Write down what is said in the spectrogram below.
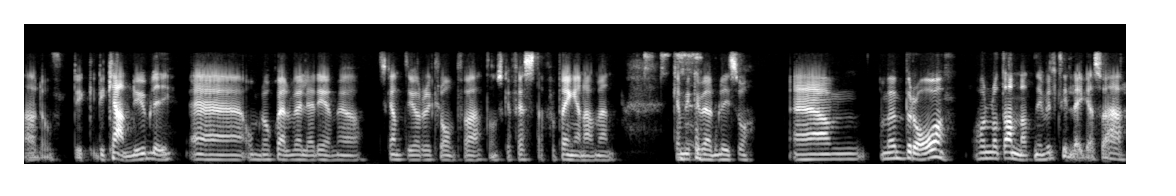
Ja, då, det, det kan det ju bli eh, om de själv väljer det. Men jag ska inte göra reklam för att de ska festa för pengarna. Men det kan mycket väl bli så. Ehm, men bra. Har ni något annat ni vill tillägga så här?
